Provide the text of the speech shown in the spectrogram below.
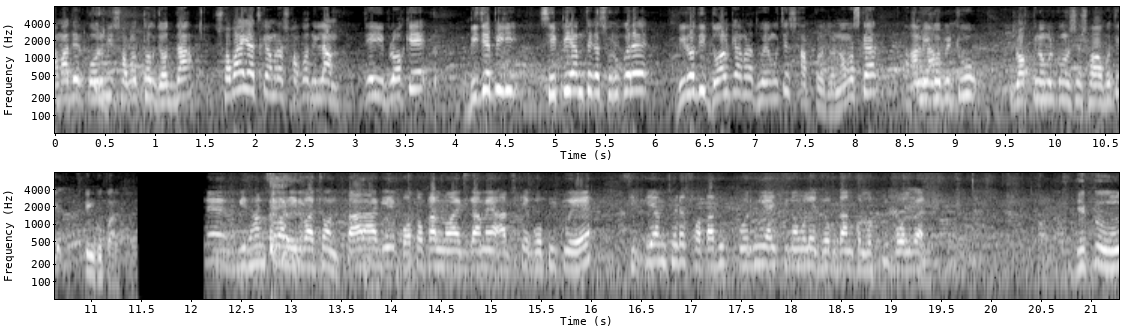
আমাদের কর্মী, সমর্থক, যোদ্ধা সবাই আজকে আমরা শপথ নিলাম যে এই ব্লকে বিজেপি, সিপিএম থেকে শুরু করে বিরোধী দলকে আমরা ধুয়ে মুছে সাফ করে দেবো। নমস্কার আমি গোপী টু ব্লক তৃণমূল কংগ্রেসের সভাপতি টিঙ্কু পাল। বিধানসভা নির্বাচন তার আগে গতকাল নয় গ্রামে আজকে গোপী টুয়ে সিপিএম ছেড়ে শতাধিক কর্মী এই তৃণমূলে যোগদান করল। কি বলবেন? দেখুন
